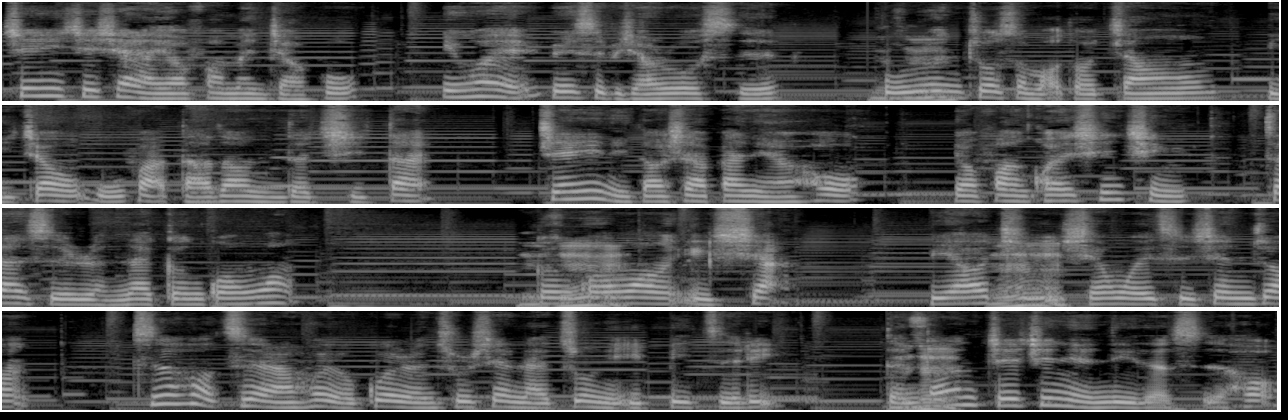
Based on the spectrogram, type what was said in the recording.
建议接下来要放慢脚步，因为运势比较弱时，无论做什么都将比较无法达到你的期待。建议你到下半年后要放宽心情，暂时忍耐跟观望，嗯跟观望一下，不要急，嗯先维持现状，之后自然会有贵人出现来助你一臂之力。等到接近年底的时候，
